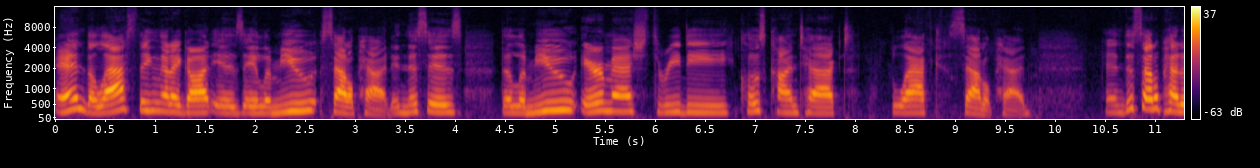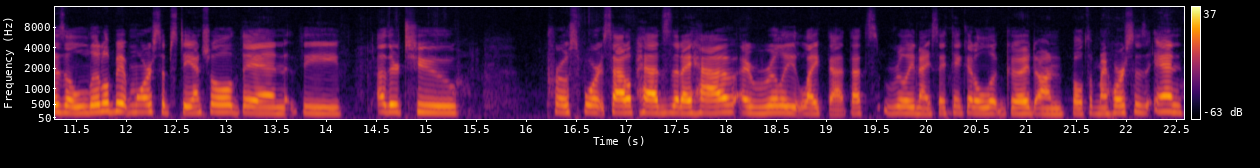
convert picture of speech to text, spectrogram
And the last thing that I got is a Lemieux saddle pad. And this is the Lemieux Air Mesh 3D Close Contact Black Saddle Pad. And this saddle pad is a little bit more substantial than the other two Pro Sport saddle pads that I have. I really like that. That's really nice. I think it'll look good on both of my horses and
